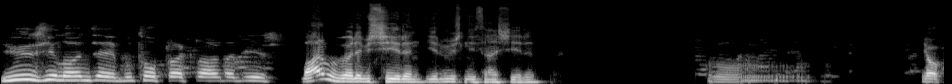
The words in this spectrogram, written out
100 yıl önce bu topraklarda bir Var mı böyle bir şiirin? 23 Nisan şiirin. Hmm, Yok.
